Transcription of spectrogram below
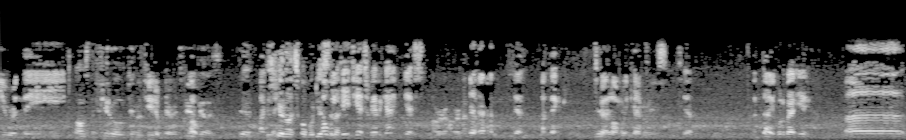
You were in the I was the feudal gentleman. feudal period. Feudal Oh, pillars. Yeah, Okay. because you and I squabbled oh, we did. Yes, we had a game. Yes, I, re- I remember. yeah, I think it's been a long weekend. Memories. Yeah. And Dave, what about you? Uh,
